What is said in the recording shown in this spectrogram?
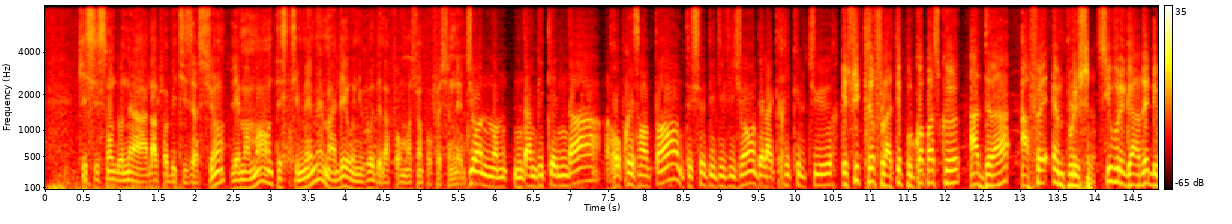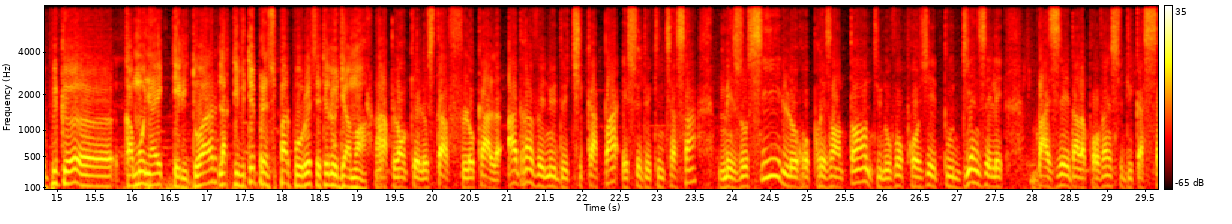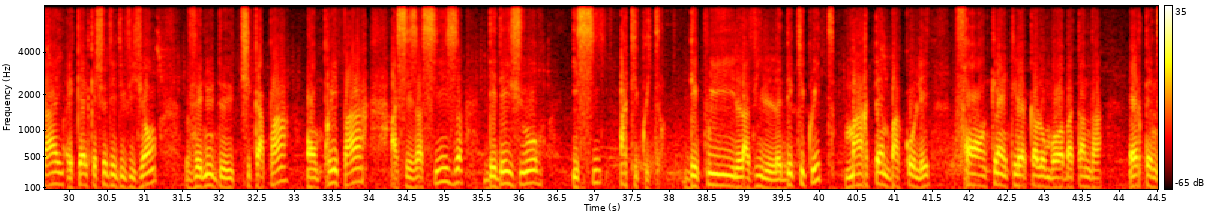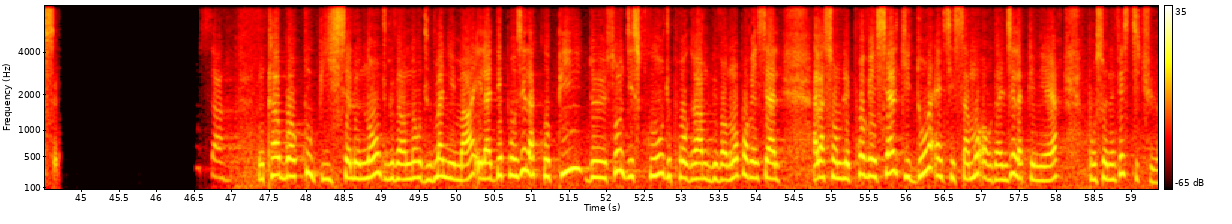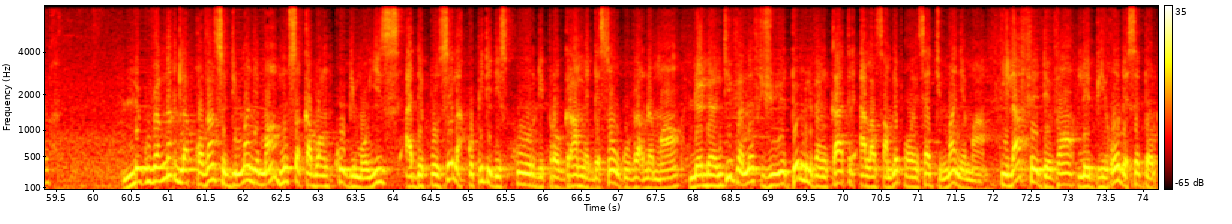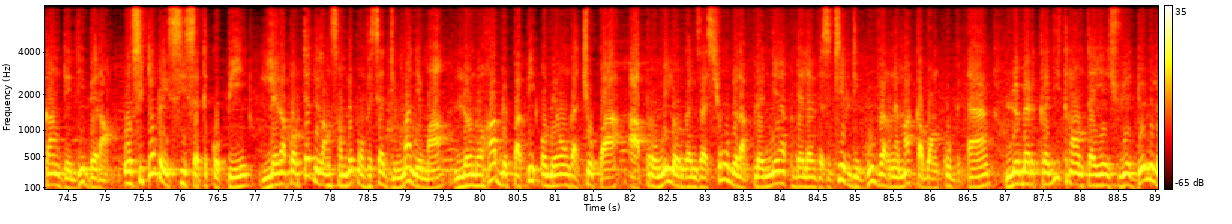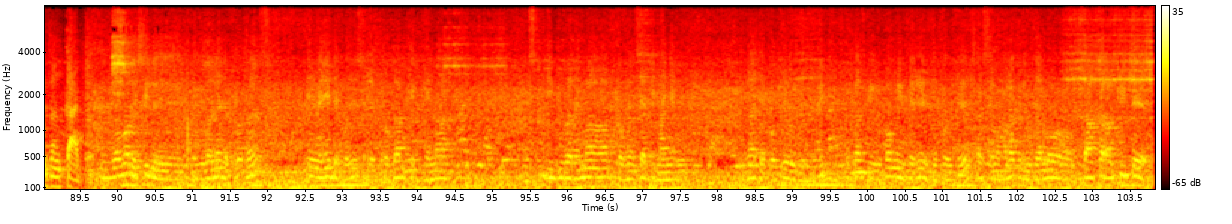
qui se sont donnés à l'alphabétisation. Les mamans ont estimé même aller au niveau de la formation professionnelle. John Ndambikenda, représentant du chef de division de l'agriculture. Je suis très flatté. Pourquoi? Parce que ADRA a fait un plus. Si vous regardez depuis que euh, Kamonia est territoire, l'activité principale pour eux c'était le diamant. Rappelons que le staff local ADRA venu de Chikapa et ceux de Kinshasa, mais aussi le représentant du nouveau projet tout Zélé basé dans la province du Kassai et quelques chefs de division venus de Chikapa ont pris part à ces assises des deux jours ici à Kikwit. Depuis la ville de Kikwit, Martin Bakole, Franklin Claire Kalombo Abatanda, RTNC. Nkabwa c'est le nom du gouverneur du Maniema. Il a déposé la copie de son discours du programme du gouvernement provincial à l'Assemblée provinciale qui doit incessamment organiser la plénière pour son investiture. Le gouverneur de la province du Manema, Moussa Kabwankou Moïse, a déposé la copie du discours du programme de son gouvernement le lundi 29 juillet 2024 à l'Assemblée provinciale du Manema. Il a fait devant le bureau de cet organe délibérant. Aussitôt réussi cette copie, le rapporteur de l'Assemblée provinciale du Manema, l'honorable Papi Omeonga Chopa, a promis l'organisation de la plénière de l'investiture du gouvernement Kabwankou 1 le mercredi 31 juillet 2024 le, gouverneur de province est venu déposer sur le programme du gouvernement provincial du Maniou. Il a déposé aujourd'hui. Pense que comme il venait de déposer, c'est à ce moment-là que nous allons, dans 48 heures,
